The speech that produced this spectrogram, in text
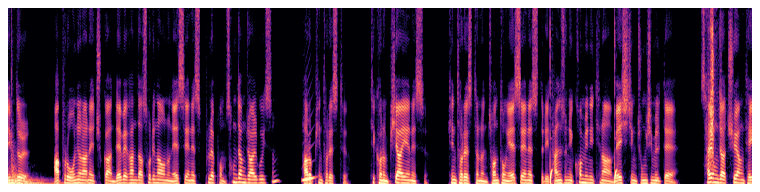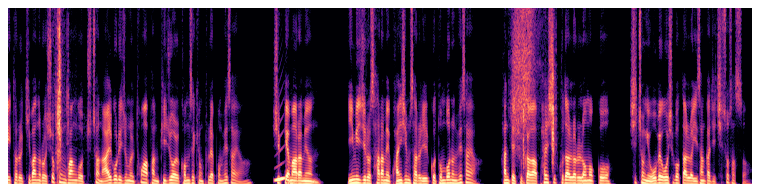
님들 앞으로 5년 안에 주가 4배 간다 소리 나오는 SNS 플랫폼 성장주 알고 있음? 바로 핀터레스트. 티커는 PINS. 핀터레스트는 전통 SNS들이 단순히 커뮤니티나 메시징 중심일 때 사용자 취향 데이터를 기반으로 쇼핑 광고 추천 알고리즘을 통합한 비주얼 검색형 플랫폼 회사야. 쉽게 말하면 이미지로 사람의 관심사를 읽고 돈 버는 회사야. 한때 주가가 89달러를 넘었고 시총이 550억 달러 이상까지 치솟았어.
